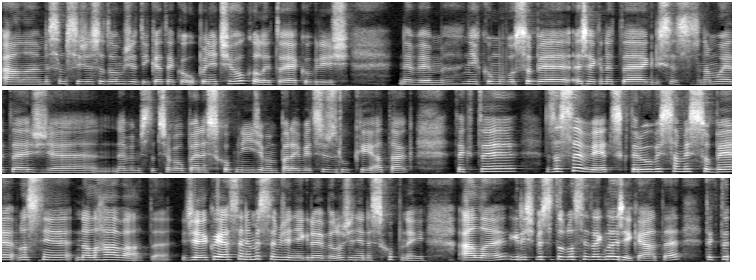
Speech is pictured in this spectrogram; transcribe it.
ale myslím si, že se to může týkat jako úplně čehokoliv. To je jako když nevím, někomu o sobě řeknete, když se seznamujete, že, nevím, jste třeba úplně neschopný, že vám padají věci z ruky a tak, tak to je zase věc, kterou vy sami sobě vlastně nalháváte. Že jako já se nemyslím, že někdo je vyloženě neschopný, ale když vy si to vlastně takhle říkáte, tak to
